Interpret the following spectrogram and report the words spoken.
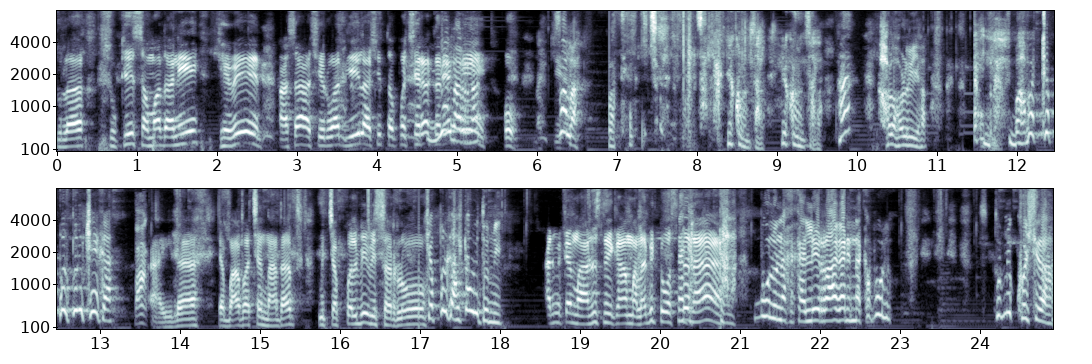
तुला सुखी समाधानी ठेवेन. असा आशीर्वाद येईल अशी तपश्चर्या करेन येणार ना? मी. हो. नक्की. चला. चला. इकडून चला. इकडून चला. हा? हळूहळू या. बाबा चप्पल तुमची आहे का? आईला त्या बाबाच्या नादात मी चप्पल बी विसरलो. चप्पल घालता होय तुम्ही? आणि मी काय माणूस नाही का? मला बी टोचत ना. घाला. बोलू नका काय लय राग आणि नका बोलू. तुम्ही खुश राहा.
